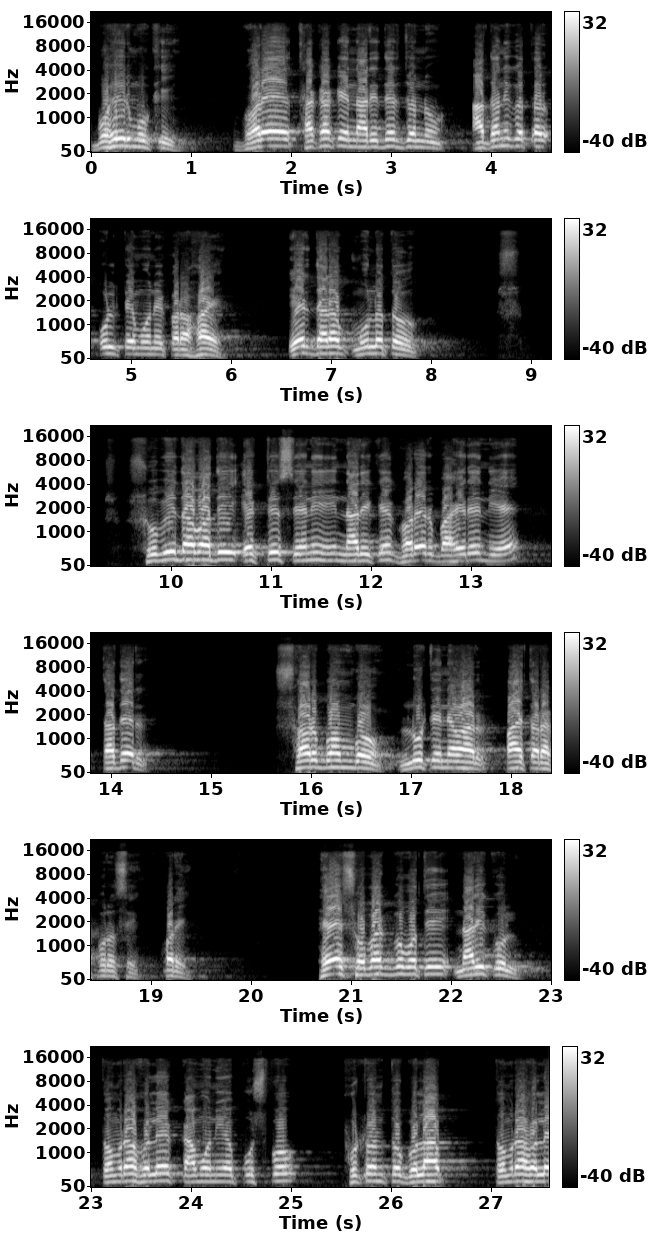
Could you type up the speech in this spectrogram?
বহির্মুখী। ঘরে থাকাকে নারীদের জন্য আধুনিকতার উল্টে মনে করা হয়। এর দ্বারা মূলত সুবিধাবাদী একটি শ্রেণি নারীকে ঘরের বাইরে নিয়ে তাদের সর্বম্ব লুটে নেওয়ার পায়তারা করেছে, করে। হে সৌভাগ্যবতী নারীকুল, তোমরা হলে কামনীয় পুষ্প, ফুটন্ত গোলাপ, তোমরা হলে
